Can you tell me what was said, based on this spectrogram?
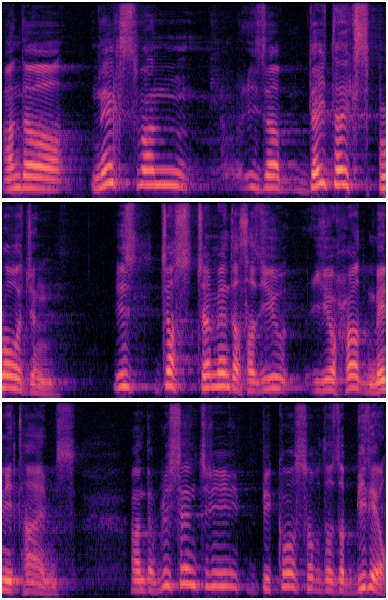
And the next one is a data explosion. It's just tremendous, as you, you heard many times. And recently, because of the video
